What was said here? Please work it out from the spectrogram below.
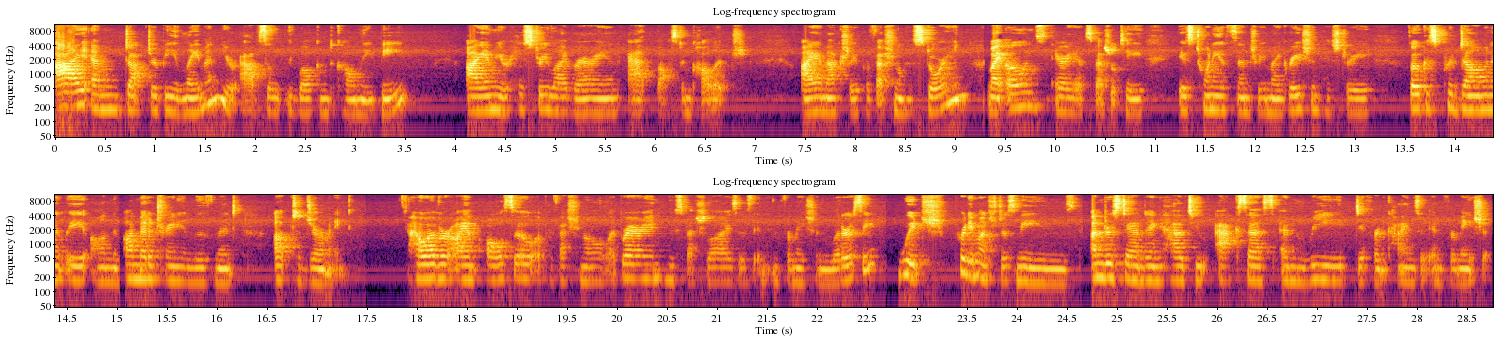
I am Dr. B. Lehman. You're absolutely welcome to call me B. I am your history librarian at Boston College. I am actually a professional historian. My own area of specialty is 20th century migration history, focused predominantly on the on Mediterranean movement up to Germany. However, I am also a professional librarian who specializes in information literacy, which pretty much just means understanding how to access and read different kinds of information.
